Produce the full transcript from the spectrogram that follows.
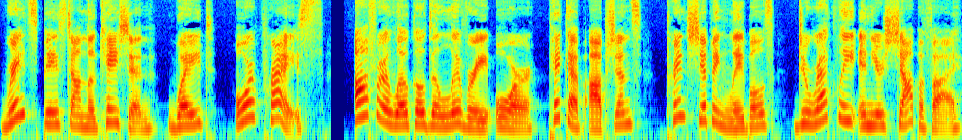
rates based on location, weight, or price, offer local delivery or pickup options, print shipping labels directly in your Shopify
